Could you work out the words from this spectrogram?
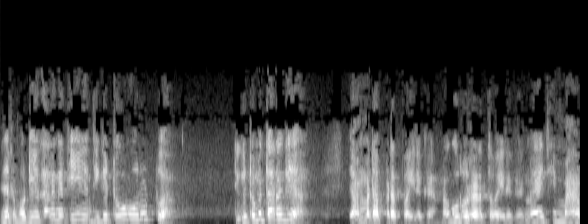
ඉතින් පොඩි එකලඟ තියෙන දිගටම උරුට්ටුවක්. දිගටම තරංගයක්. ඉතින් අම්මට අපටත් වෛර කරනවා, ගුරුවරටත් වෛර කරනවා. ඉතින් මහා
